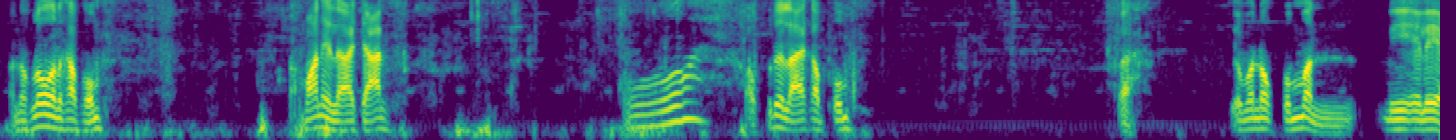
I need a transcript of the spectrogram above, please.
เอานกโลกนะครับผมประมาณนี้แหละอาจารย์ โอ้ย ขอบคุณหลายครับผมอะเดี๋ยวมานกผมมันมีเอเล่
